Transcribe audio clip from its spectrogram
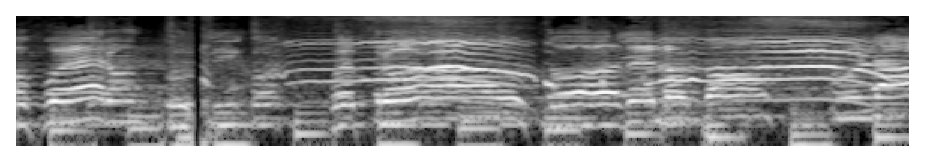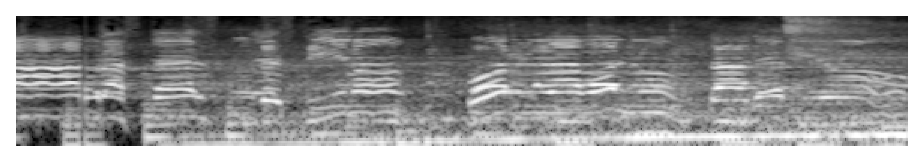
Fruto fueron tus hijos, fue producto de los dos. Tú labraste tu destino por la voluntad de Dios.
